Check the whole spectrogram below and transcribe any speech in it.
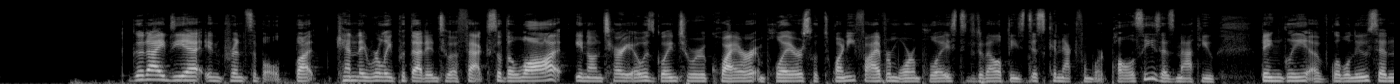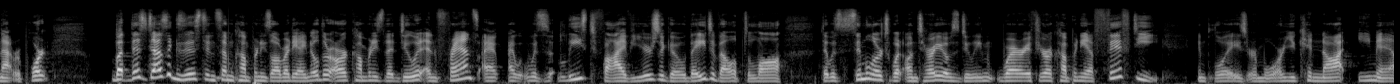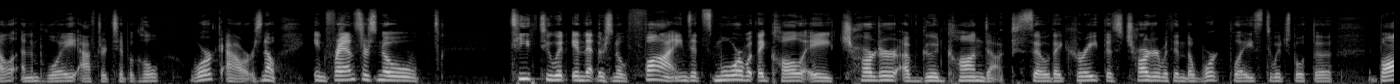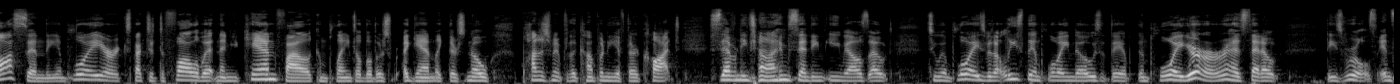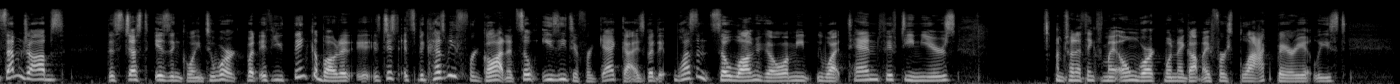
Good idea in principle, but can they really put that into effect? So the law in Ontario is going to require employers with 25 or more employees to develop these disconnect from work policies, as Matthew Bingley of Global News said in that report. But this does exist in some companies already. I know there are companies that do it. And France, I, I was at least five years ago, they developed a law that was similar to what Ontario is doing, where if you're a company of 50 employees or more, you cannot email an employee after typical work hours. Now, in France, there's no teeth to it in that there's no fines. It's more what they call a charter of good conduct. So they create this charter within the workplace to which both the boss and the employee are expected to follow it. And then you can file a complaint, although there's, again, like there's no punishment for the company if they're caught 70 times sending emails out to employees, but at least the employee knows that the employer has set out these rules. In some jobs, this just isn't going to work. But if you think about it, it's just, it's because we've forgotten. It's so easy to forget, guys, but it wasn't so long ago. I mean, what, 10, 15 years? I'm trying to think from my own work when I got my first Blackberry, at least,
